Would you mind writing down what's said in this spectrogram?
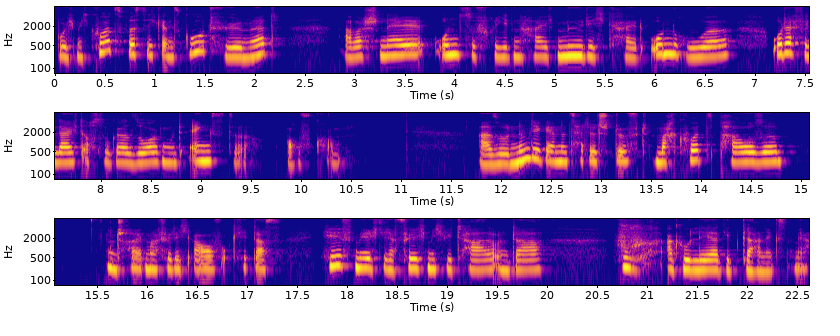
wo ich mich kurzfristig ganz gut fühle mit, aber schnell Unzufriedenheit, Müdigkeit, Unruhe oder vielleicht auch sogar Sorgen und Ängste aufkommen. Also nimm dir gerne einen Zettelstift, mach kurz Pause und schreib mal für dich auf, okay, das hilft mir richtig, da fühle ich mich vital und da, puh, Akku leer, geht gar nichts mehr.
